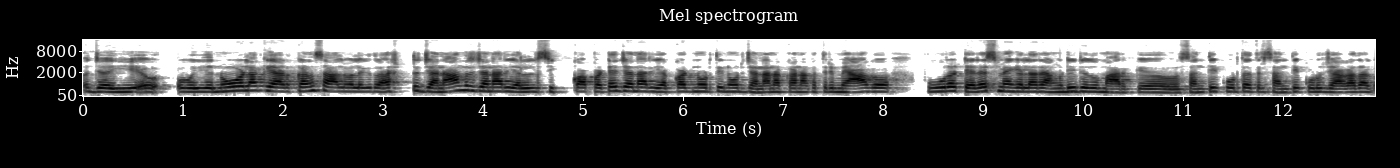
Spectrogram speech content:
ಜ ನೋಡ್ಲಾಕ ಎರಡು ಕಣ್ಣು ಸಾಲ್ವಲ್ಲಾಗಿದ್ರು ಅಷ್ಟು ಜನ ಅಂದ್ರೆ ಜನ ಎಲ್ಲಿ ಸಿಕ್ಕಾಪಟ್ಟೆ ಜನ ರೀ. ಯಾಕಡೆ ನೋಡ್ತೀವಿ ನೋಡಿ ಜನನ ಕಾಣಕತ್ರಿ ಮ್ಯಾಗ ಪೂರ ಟೆರೆಸ್ ಮ್ಯಾಗೆಲ್ಲ ರೀ ಅಂಗಡಿದು ಮಾರ್ಕೆ, ಸಂತಿ ಕೂಡ್ತೈತ್ರಿ. ಸಂತಿ ಕೂಡು ಜಾಗದಾಗ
